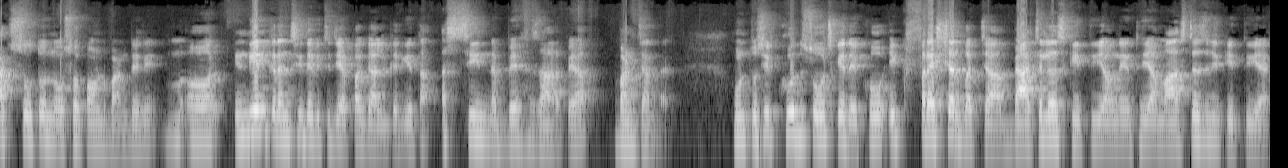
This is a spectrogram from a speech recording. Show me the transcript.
800 ਤੋਂ 900 ਪਾਉਂਡ ਬਣਦੇ ਨੇ। ਔਰ ਇੰਡੀਅਨ ਕਰੰਸੀ ਦੇ ਵਿੱਚ ਜੇ ਆਪਾਂ ਗੱਲ ਕਰੀਏ ਤਾਂ 80 90 ਹਜ਼ਾਰ ਰੁਪਇਆ ਬਣ ਜਾਂਦਾ ਹੈ। ਹੁਣ ਤੁਸੀਂ ਖੁਦ ਸੋਚ ਕੇ ਦੇਖੋ, ਇੱਕ ਫਰੈਸ਼ਰ ਬੱਚਾ ਬੈਚਲਰਸ ਕੀਤੀ ਆ ਉਹਨੇ ਇੱਥੇ ਜਾਂ ਮਾਸਟਰਸ ਵੀ ਕੀਤੀ ਹੈ,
